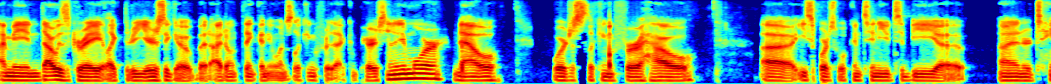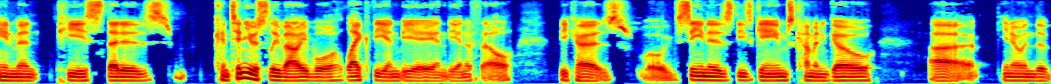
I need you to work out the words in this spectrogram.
I mean that was great like 3 years ago but I don't think anyone's looking for that comparison anymore. Now we're just looking for how uh, esports will continue to be a, an entertainment piece that is continuously valuable, like the NBA and the NFL, because what we've seen is these games come and go. Uh, you know, in the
